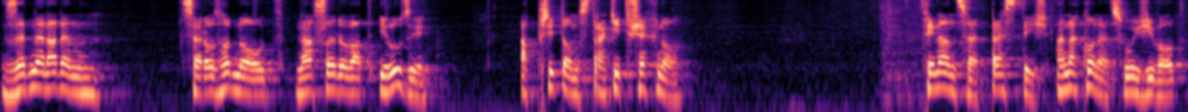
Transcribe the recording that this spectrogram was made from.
ze dne na den se rozhodnout následovat iluzi a přitom ztratit všechno, finance, prestiž a nakonec svůj život,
